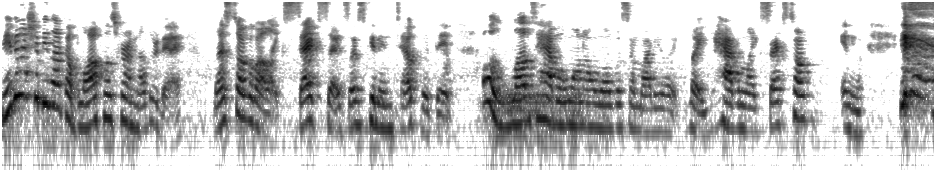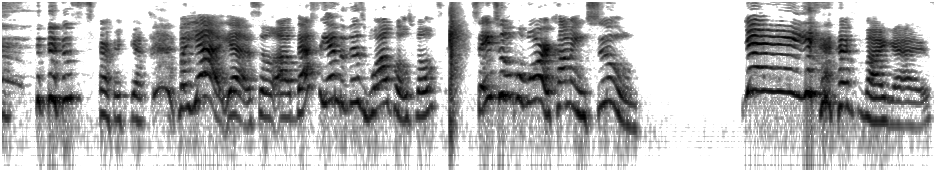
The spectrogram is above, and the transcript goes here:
Maybe that should be like a blog post for another day. Let's talk about like sex, sex. Let's get in depth with it. I would love to have a one on one with somebody like like having like sex talk. Anyway, sorry guys, but yeah, yeah. So uh, that's the end of this blog post, folks. Stay tuned for more coming soon. Yay! Bye, guys.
